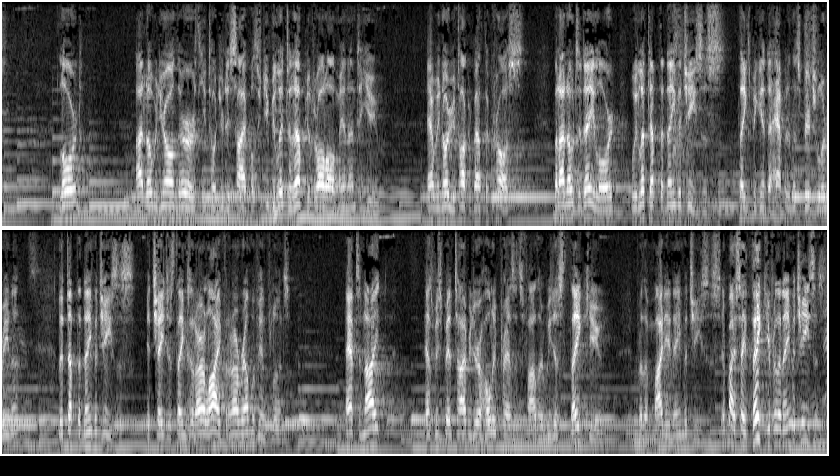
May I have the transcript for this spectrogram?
Lord, I know when you're on the earth, you told your disciples, if you be lifted up, you'll draw all men unto you. And we know you're talking about the cross. But I know today, Lord, we lift up the name of Jesus. Things begin to happen in the spiritual arena. Lift up the name of Jesus. It changes things in our life and in our realm of influence. And tonight, as we spend time in your holy presence, Father, we just thank you for the mighty name of Jesus. Everybody say, thank you for the name of Jesus.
